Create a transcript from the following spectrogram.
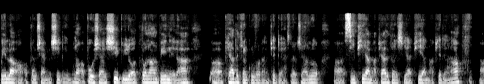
ပေးလောက်အောင်အပိုရှံမရှိသေးဘူးเนาะအပိုရှံရှိပြီးတော့တွန်းလောင်းပေးနေတာအာဘုရားသခင်ကိုယ်တော်တိုင်ဖြစ်တယ်ဆိုတော့ကျွန်တော်တို့အာစီဖြစ်ရမှာဘုရားသခင်ရှိရဖြစ်ရမှာဖြစ်တယ်เนาะအာ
